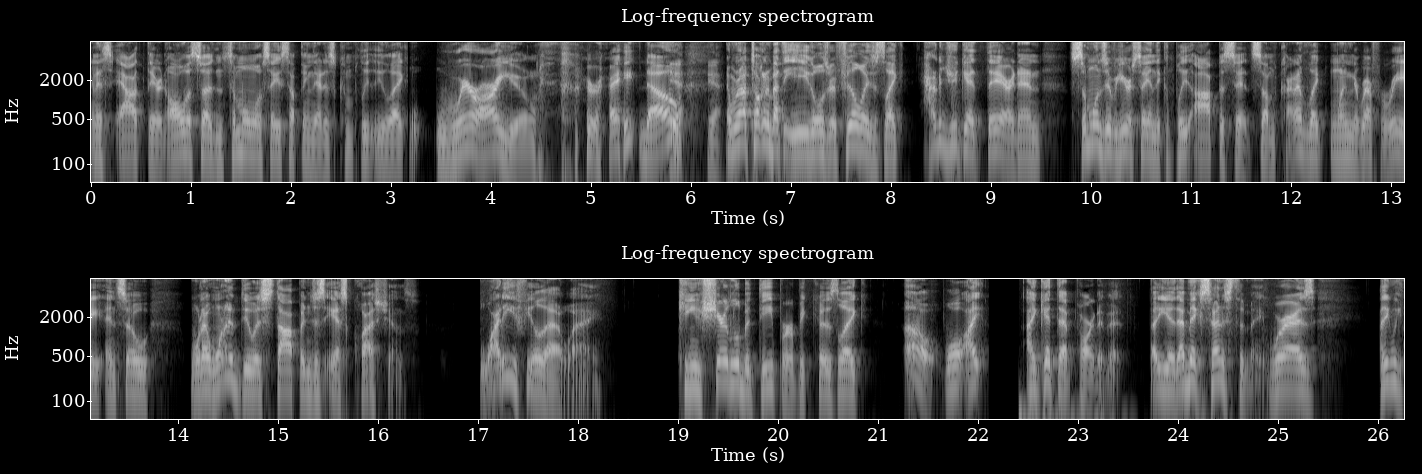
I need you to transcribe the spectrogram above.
and it's out there. And all of a sudden, someone will say something that is completely like, Where are you? right? No. Yeah, yeah. And we're not talking about the Eagles or Phillies. It's like, How did you get there? And then someone's over here saying the complete opposite. So I'm kind of like wanting to referee. And so what I want to do is stop and just ask questions. Why do you feel that way? Can you share a little bit deeper? Because, like, oh, well, I, I get that part of it. Uh, yeah, that makes sense to me. Whereas I think we,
